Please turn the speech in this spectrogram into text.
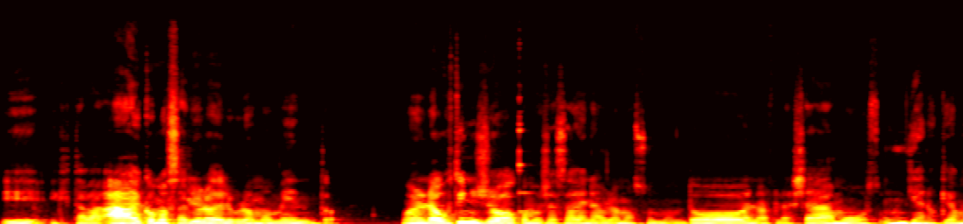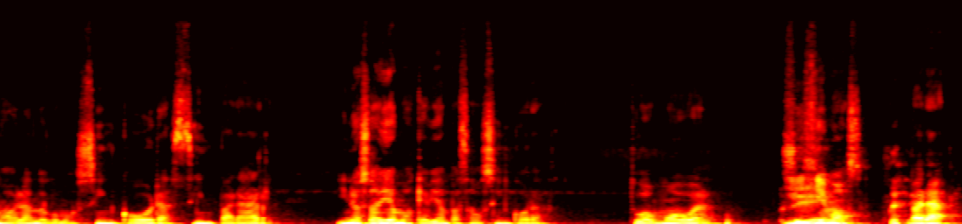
Eh, ¿y qué estaba? Ah, ¿cómo salió lo del bro momento? Bueno, el Agustín y yo, como ya saben, hablamos un montón, nos flayamos. Un día nos quedamos hablando como cinco horas sin parar y no sabíamos que habían pasado cinco horas. Estuvo muy bueno. Y Sí. dijimos, pará,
